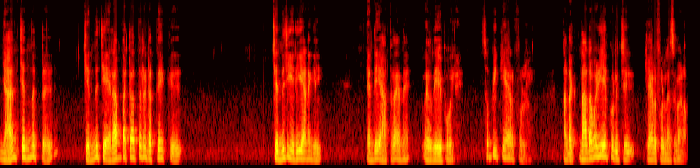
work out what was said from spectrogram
ഞാൻ ചെന്നിട്ട് ചെന്ന് ചേരാൻ പറ്റാത്തൊരിടത്തേക്ക് ചെന്ന് ചേരുകയാണെങ്കിൽ എന്റെ യാത്ര തന്നെ വെറുതെ പോലെ. സോ ബി കെയർഫുൾ നട നടവഴിയെക്കുറിച്ച് കെയർഫുൾനെസ് വേണം.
